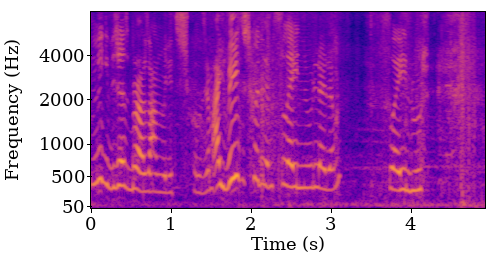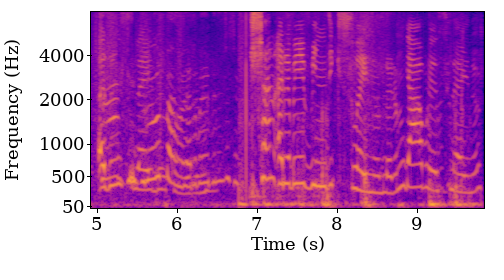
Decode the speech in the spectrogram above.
Şimdi gideceğiz birazdan Veli Tişko alacağım. Ay Veli Tişko dedim Slay Nurlarım. Slay Nur. Adını Slay Nur ben de arabaya binince tek... Şu an arabaya bindik Slay Nurlarım. Gel buraya Slay Nur.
